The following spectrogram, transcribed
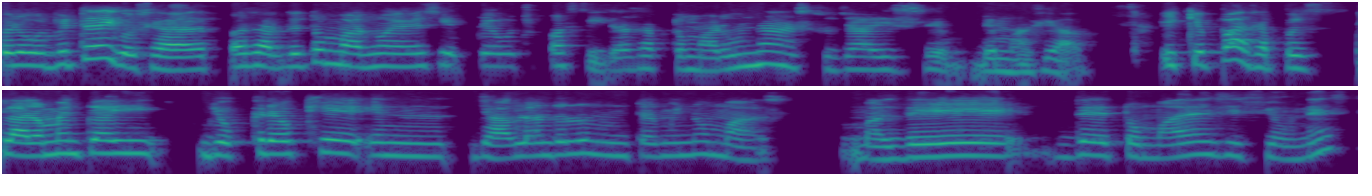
pero vuelvo y te digo, o sea, pasar de tomar nueve, siete, ocho pastillas a tomar una, esto ya es eh, demasiado. ¿Y qué pasa? Pues claramente ahí yo creo que en, ya hablándolo en un término más, más de, de toma de decisiones,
